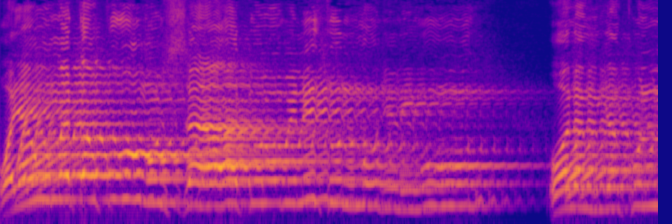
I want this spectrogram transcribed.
ويوم تقوم الساعة يبلس المجرمون ولم يكن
